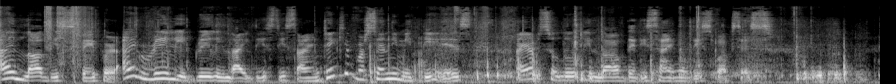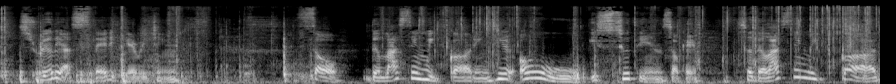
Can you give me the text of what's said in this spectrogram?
I love this paper. I really, really like this design. Thank you for sending me this. I absolutely love the design of these boxes. It's really aesthetic, everything. So, the last thing we got in here, oh, it's two things. Okay, so the last thing we got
